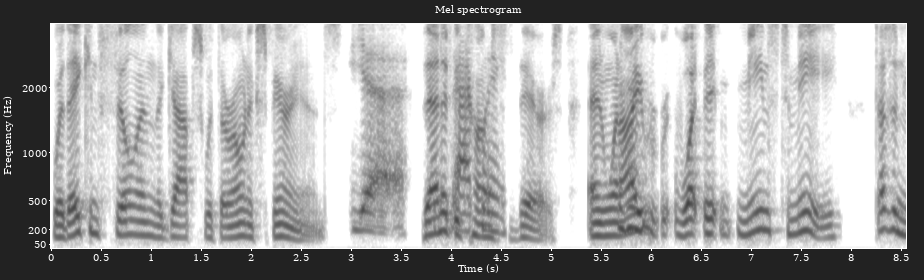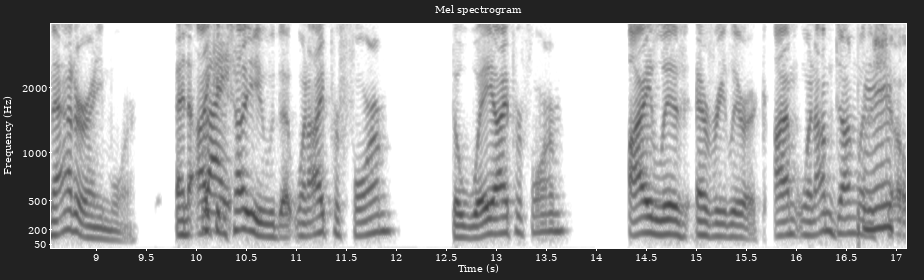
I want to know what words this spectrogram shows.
where they can fill in the gaps with their own experience, yeah then Exactly. it becomes theirs. And when I what it means to me doesn't matter anymore. And I can tell you that when I perform, the way I perform, I live every lyric. I'm when I'm done with Mhm. a show,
